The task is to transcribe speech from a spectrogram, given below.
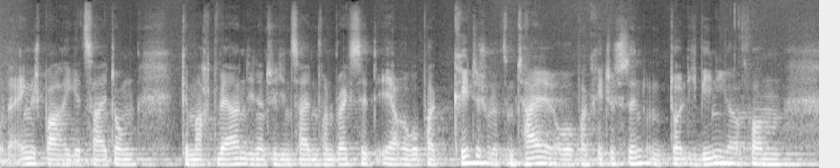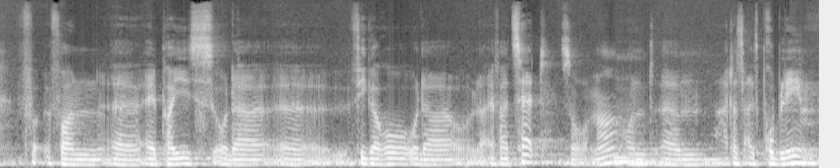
oder englischsprachige Zeitungen gemacht werden, die natürlich in Zeiten von Brexit eher europakritisch oder zum Teil europakritisch sind und deutlich weniger vom, von äh, El País oder äh, Figaro oder, oder FAZ. So, ne? Und ähm, hat das als Problem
